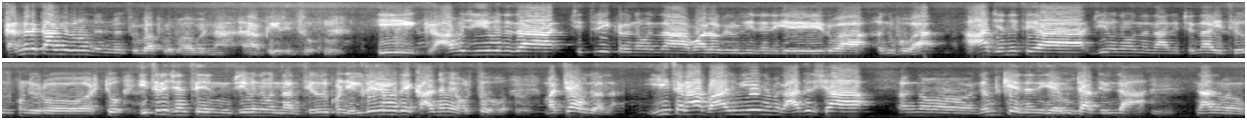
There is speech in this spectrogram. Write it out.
ಕನ್ನಡ ಕಾವ್ಯಗಳು ನನ್ನ ಮೇಲೆ ತುಂಬಾ ಪ್ರಭಾವವನ್ನ ಬೀರಿದ್ದು ಈ ಗ್ರಾಮ ಜೀವನದ ಚಿತ್ರೀಕರಣವನ್ನ ಮಾಡೋದ್ರಲ್ಲಿ ನನಗೆ ಇರುವ ಅನುಭವ ಆ ಜನತೆಯ ಜೀವನವನ್ನು ನಾನು ಚೆನ್ನಾಗಿ ತಿಳಿದುಕೊಂಡಿರೋ ಅಷ್ಟು ಇತರ ಜನತೆಯ ಜೀವನವನ್ನು ನಾನು ತಿಳಿದುಕೊಂಡು ಇಲ್ಲದೆ ಇರೋದೇ ಕಾರಣವೇ ಹೊರತು ಮತ್ಯಾವುದು ಅಲ್ಲ. ಈ ತರಹ ಬಾಳ್ವೆಯೇ ನಮಗೆ ಆದರ್ಶ ಅನ್ನೋ ನಂಬಿಕೆ ನನಗೆ ಉಂಟಾದ್ರಿಂದ ನಾನು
